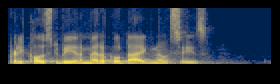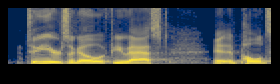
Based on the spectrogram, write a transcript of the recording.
pretty close to being a medical diagnosis. Two years ago, if you asked, it polled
